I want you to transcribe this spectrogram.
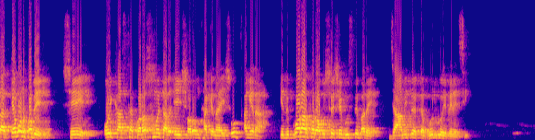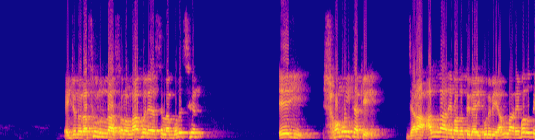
তার কেমন হবে? সে ওই কাজটা করার সময় তার এই স্মরণ থাকে না, এই সুদ থাকে না। কিন্তু করার পর অবশ্যই সে বুঝতে পারে যে আমি তো একটা ভুল করে ফেলেছি। এই জন্য রাসুল্লাহ সাল্লাম বলেছেন, এই সময়টাকে যারা আল্লাহর এবাদতে ব্যয় করবে, আল্লাহর এবাদতে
